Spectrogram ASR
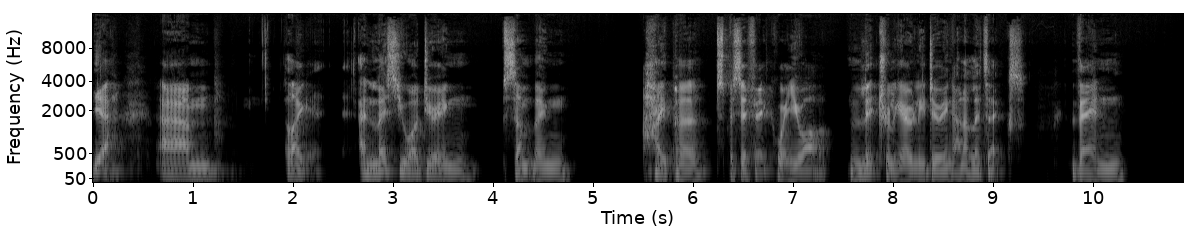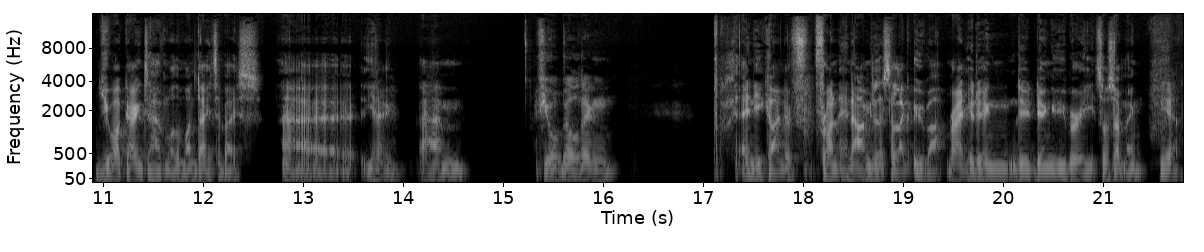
yeah um, like unless you are doing something hyper specific where you are literally only doing analytics, then you are going to have more than one database. Uh, you know, um, if you're building any kind of front end, I mean, let's say like Uber, right? You're doing you're doing Uber Eats or something. Yeah.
